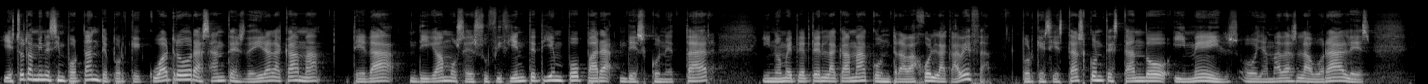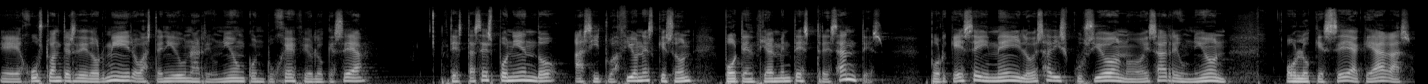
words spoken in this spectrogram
Y esto también es importante porque 4 horas antes de ir a la cama te da, digamos, el suficiente tiempo para desconectar y no meterte en la cama con trabajo en la cabeza. Porque si estás contestando emails o llamadas laborales eh, justo antes de dormir o has tenido una reunión con tu jefe o lo que sea, te estás exponiendo a situaciones que son potencialmente estresantes. Porque ese email o esa discusión o esa reunión o lo que sea que hagas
